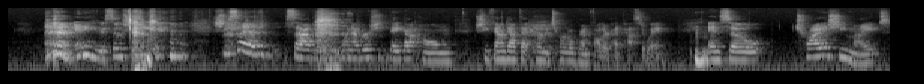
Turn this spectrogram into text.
Anywho, so she she said sadly, whenever she they got home, she found out that her maternal grandfather had passed away, and so try as she might,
